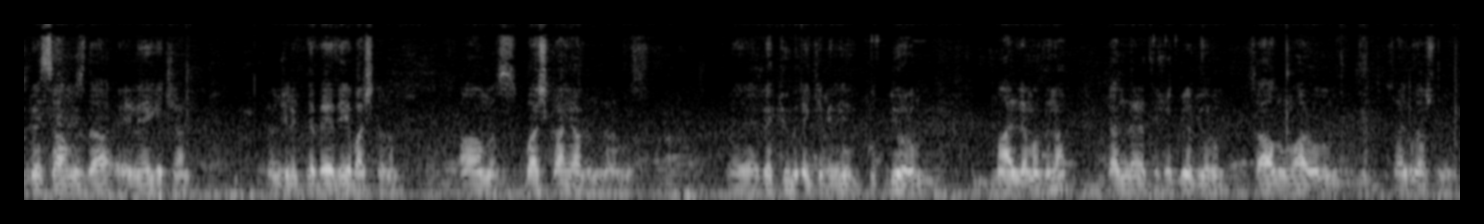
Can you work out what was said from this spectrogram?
güreş sahamızda emeğe geçen öncelikle belediye başkanım, ağamız, başkan yardımcılarımız ee, ve tüm ekibini kutluyorum mahallem adına. Kendilerine teşekkür ediyorum. Sağ olun, var olun. Saygılar sunuyorum.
